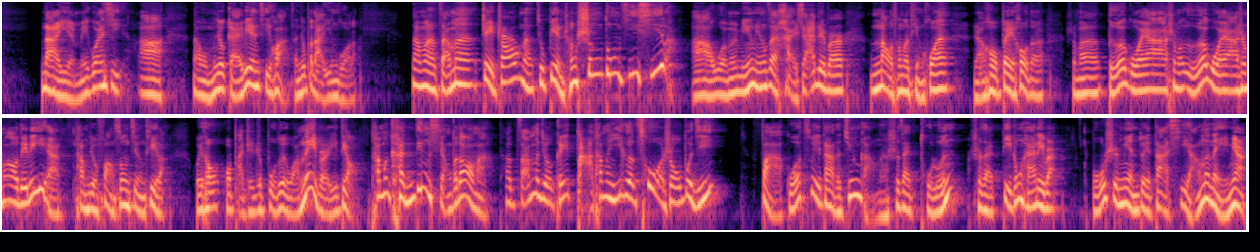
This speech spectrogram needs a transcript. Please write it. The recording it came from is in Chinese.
那也没关系啊。那我们就改变计划，咱就不打英国了。那么咱们这招呢，就变成声东击西了啊！我们明明在海峡这边闹腾的挺欢，然后背后的。什么德国呀，什么俄国呀，什么奥地利呀，他们就放松警惕了。回头我把这支部队往那边一调，他们肯定想不到嘛，他咱们就可以打他们一个措手不及。法国最大的军港呢是在土伦，是在地中海里边，不是面对大西洋的那一面，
